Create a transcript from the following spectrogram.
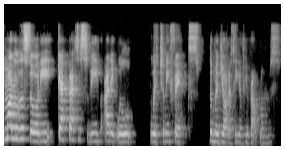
of the story: get better sleep, and it will literally fix the majority of your problems.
